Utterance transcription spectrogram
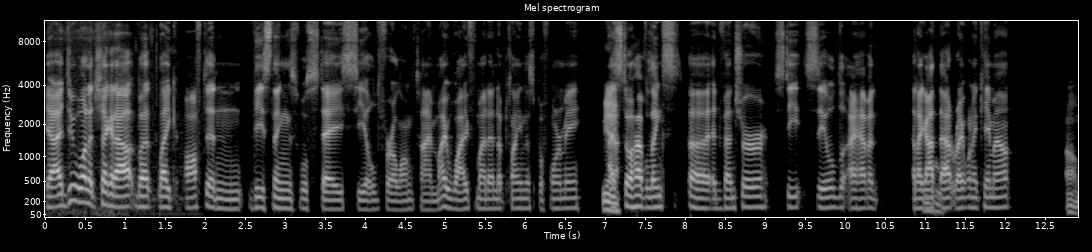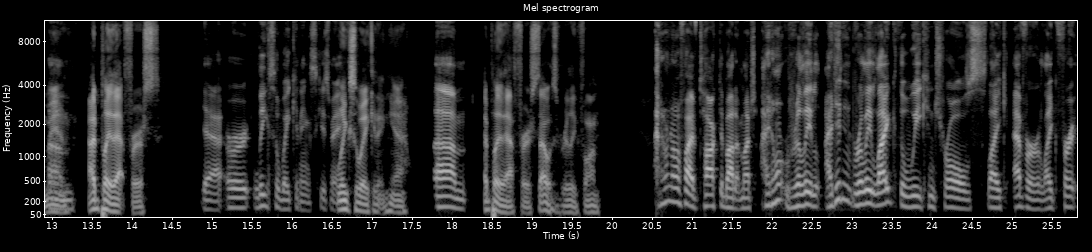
Yeah, I do want to check it out, but like often these things will stay sealed for a long time. My wife might end up playing this before me, Yeah. I still have Link's uh, Adventure ste- sealed. I haven't, and I got Ooh. that right when it came out. Oh man, Um, I'd play that first. Yeah, or Link's Awakening. Excuse me. Link's Awakening. Yeah, Um, I'd play that first. That was really fun. I don't know if I've talked about it much. I don't really I didn't really like the Wii controls like ever. Like for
